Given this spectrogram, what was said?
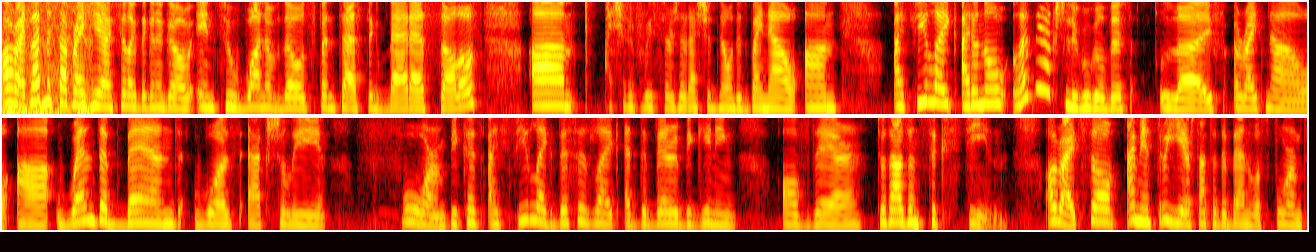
All right, let me stop right here. I feel like they're gonna go into one of those fantastic badass solos. Um, I should have researched it. I should know this by now. Um, I feel like I don't know. Let me actually Google this live right now. Uh, when the band was actually formed, because I feel like this is like at the very beginning of their 2016. All right, so I mean, three years after the band was formed,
